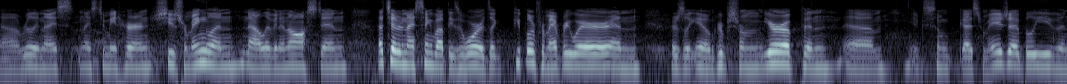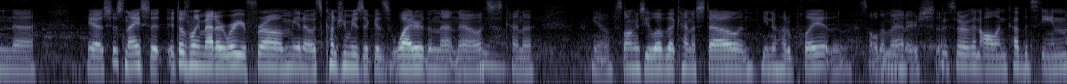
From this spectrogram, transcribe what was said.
uh, really nice, nice to meet her. And she's from England now, living in Austin. That's the other nice thing about these awards. Like people are from everywhere, and there's like you know groups from Europe and um, some guys from Asia, I believe, and. Uh, yeah, it's just nice. It, it doesn't really matter where you're from. You know, it's country music is wider than that now. It's just kind of, you know, as long as you love that kind of style and you know how to play it, then that's all that matters. So. It's sort of an all-encompassing.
